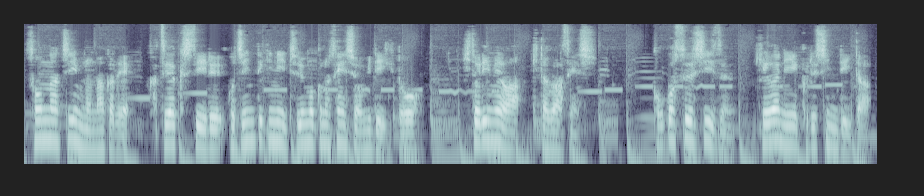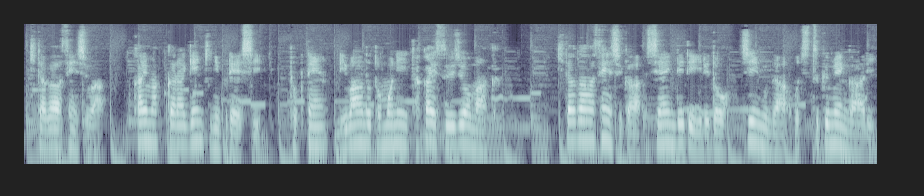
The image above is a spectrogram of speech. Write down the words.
そんなチームの中で活躍している個人的に注目の選手を見ていくと、一人目は北川選手。ここ数シーズン、怪我に苦しんでいた北川選手は、開幕から元気にプレーし、得点、リバウンドともに高い数字をマーク。北川選手が試合に出ていると、チームが落ち着く面があり、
